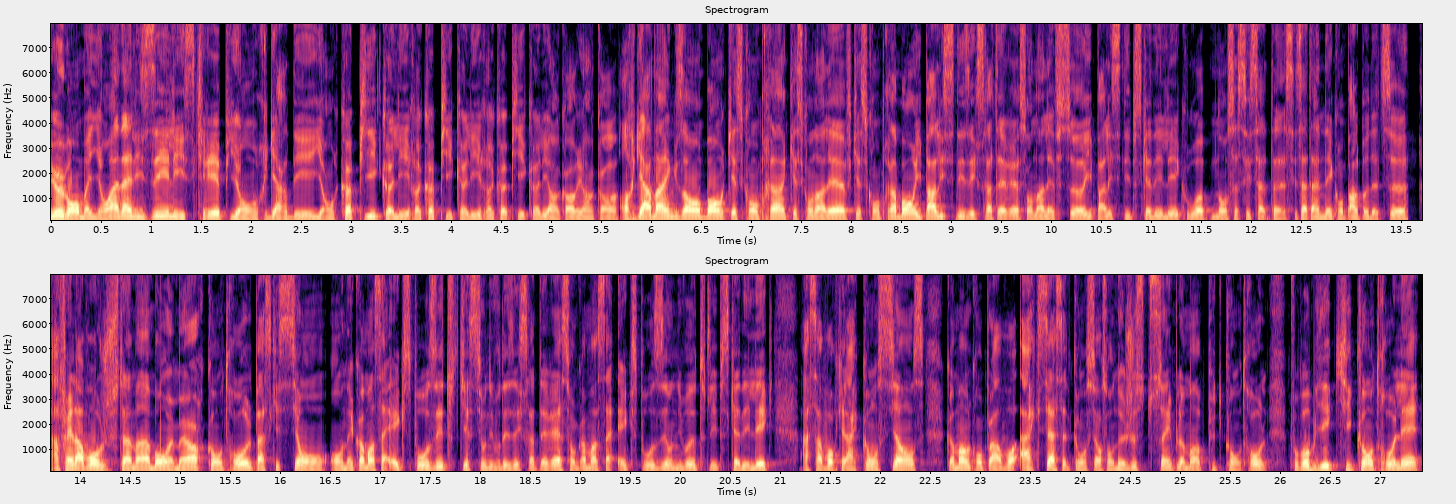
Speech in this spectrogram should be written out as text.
Eux, bon, ben, ils ont analysé les scripts, ils ont regardé, ils ont copié-collé, recopié-collé, recopié-collé encore et encore. En regardant, exemple, bon, qu'est-ce qu'on prend, qu'est-ce qu'on enlève, qu'est-ce qu'on prend? Bon, ils parlent ici des extraterrestres, on enlève ça. Ils parlent ici des psychédéliques, ou non, ça c'est satanique, on parle pas de ça. Afin d'avoir justement, bon, un meilleur contrôle, parce que si on, on commence à exposer toute question au niveau des extraterrestres, on commence à exposer au niveau de tous les psychédéliques, à savoir que la conscience, comment on peut avoir accès à cette conscience, on a juste tout simplement plus de contrôle. Faut pas oublier qui contrôlait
